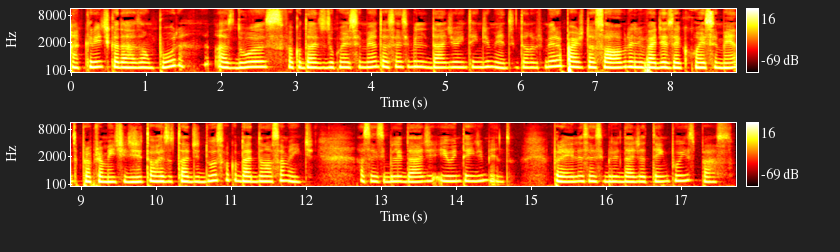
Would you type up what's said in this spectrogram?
A crítica da razão pura, as duas faculdades do conhecimento, a sensibilidade e o entendimento. Então, na primeira parte da sua obra, ele vai dizer que o conhecimento, propriamente dito, é o resultado de duas faculdades da nossa mente, a sensibilidade e o entendimento. Para ele, a sensibilidade é tempo e espaço.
